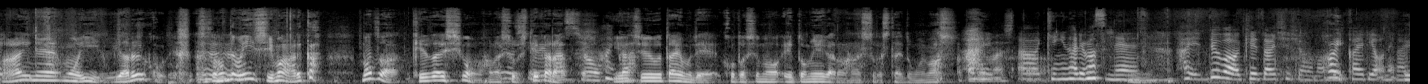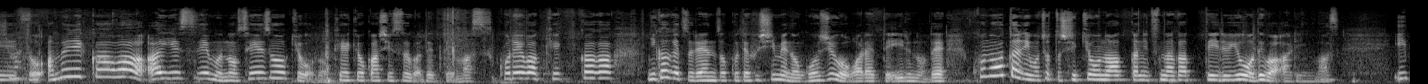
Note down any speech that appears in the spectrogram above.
はい、来年もういいやるこれ。それでもいいし、まああれか。まずは経済指標の話をしてから、YouTube タイムで今年のエト銘柄の話とかしたいと思います。はい、あ気になりますね、うん、はい、では経済指標の振り返りをお願いします、はいえーと、アメリカは ISM の製造業の景況感指数が出ています。これは結果が2か月連続で節目の50を割れているので、このあたりもちょっと市況の悪化につながっているようではあります。一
